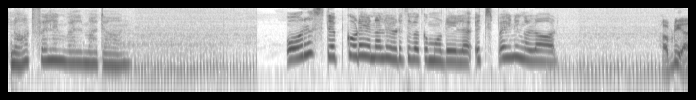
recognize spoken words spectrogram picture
not feeling well Madan ஒரு ஸ்டெப் கூட என்னால் எடுத்து வைக்க முடியல. இட்ஸ் பெயினிங் லாட் அப்படியா?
